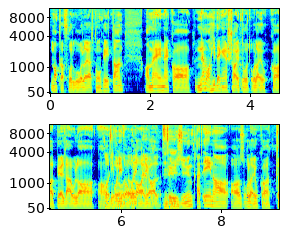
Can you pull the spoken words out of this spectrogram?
napraforgó olajat konkrétan, amelynek a, nem a hidegen sajtolt olajokkal, például a, az olívaolajjal mhm. főzünk. Hát én a, az olajokat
